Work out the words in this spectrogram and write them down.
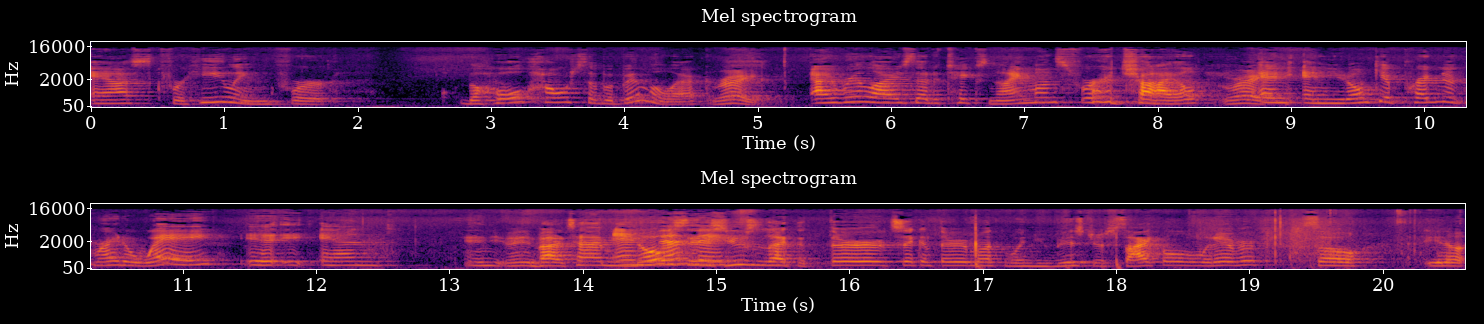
ask for healing for the whole house of Abimelech. Right. I realized that it takes nine months for a child, right? And and you don't get pregnant right away, it, it, and and, and by the time you and notice it, they, it's usually like the third, second, third month when you missed your cycle or whatever. So, you know,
